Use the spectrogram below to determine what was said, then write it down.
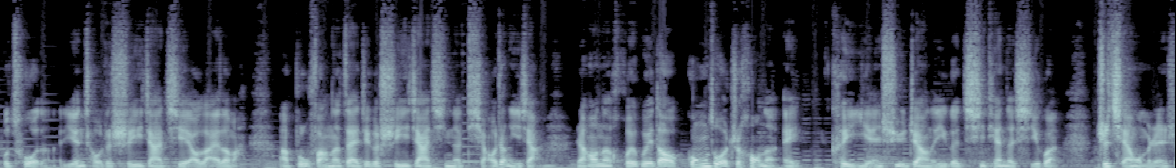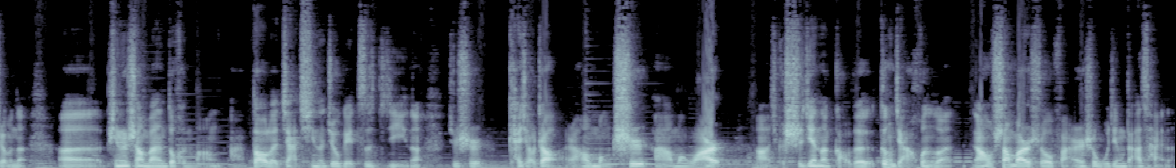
不错的。眼瞅着十一假期也要来了嘛，啊，不妨呢，在这个十一假期呢调整一下，然后呢，回归到工作之后呢，哎，可以延续这样的一个七天的习惯。之前我们人什么呢？呃，平时上班都很忙啊，到了假期呢，就给自己呢就是开小灶，然后猛吃啊，猛玩儿。啊，这个时间呢搞得更加混乱，然后上班的时候反而是无精打采的。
